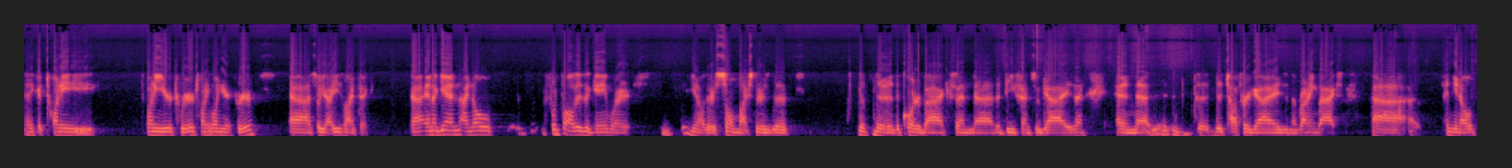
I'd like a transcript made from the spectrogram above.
I think a 20, 20 year career, twenty one year career. Uh, so yeah, he's my pick. And again, I know football is a game where you know there's so much. There's the the, the, the quarterbacks and uh, the defensive guys and and uh, the the tougher guys and the running backs. Uh, and you know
